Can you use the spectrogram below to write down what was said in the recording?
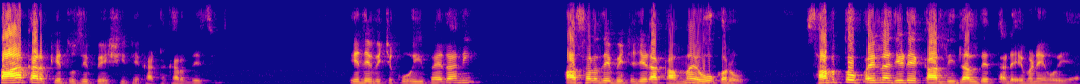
ਤਾਂ ਕਰਕੇ ਤੁਸੀਂ ਪੇਸ਼ੀ ਤੇ ਇਕੱਠ ਕਰਦੇ ਸੀ। ਇਹਦੇ ਵਿੱਚ ਕੋਈ ਫਾਇਦਾ ਨਹੀਂ। ਅਸਲ ਦੇ ਵਿੱਚ ਜਿਹੜਾ ਕੰਮ ਹੈ, ਉਹ ਕਰੋ। ਸਭ ਤੋਂ ਪਹਿਲਾਂ ਜਿਹੜੇ ਅਕਾਲੀ ਦਲ ਦੇ ਧੜੇ ਬਣੇ ਹੋਏ ਆ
